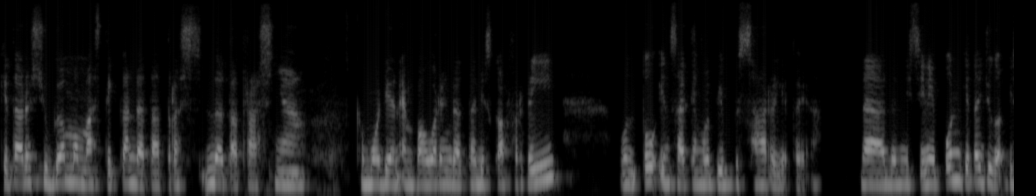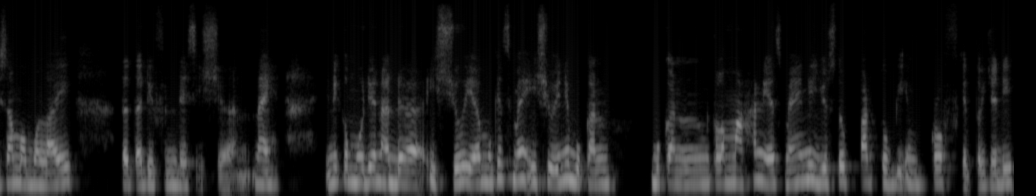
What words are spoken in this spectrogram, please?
kita harus juga memastikan data trust data trustnya. Kemudian empowering data discovery untuk insight yang lebih besar gitu ya. Nah, dan di sini pun kita juga bisa memulai data driven decision. Nah, ini kemudian ada isu ya, mungkin sebenarnya isu ini bukan bukan kelemahan ya sebenarnya ini justru part to be improved gitu. Jadi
